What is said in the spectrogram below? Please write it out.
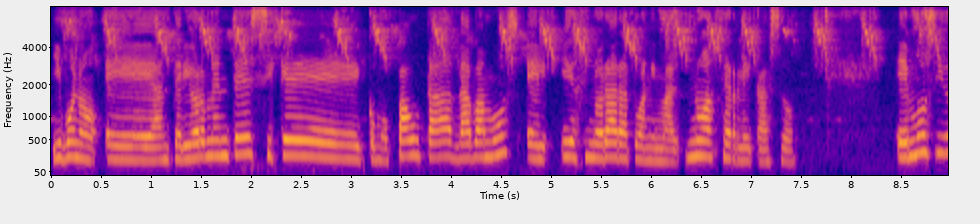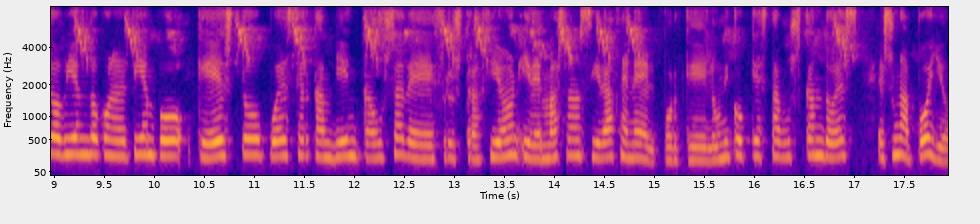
y bueno, eh, anteriormente sí que como pauta dábamos el ignorar a tu animal, no hacerle caso. Hemos ido viendo con el tiempo que esto puede ser también causa de frustración y de más ansiedad en él, porque lo único que está buscando es, un apoyo.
